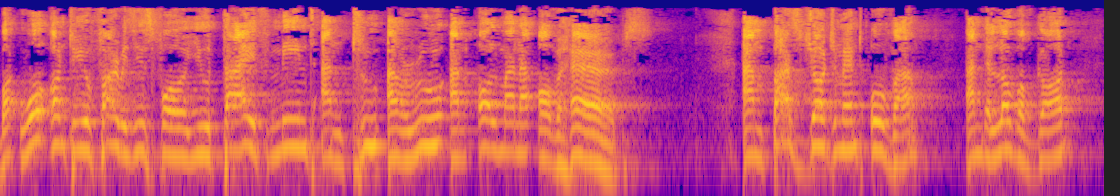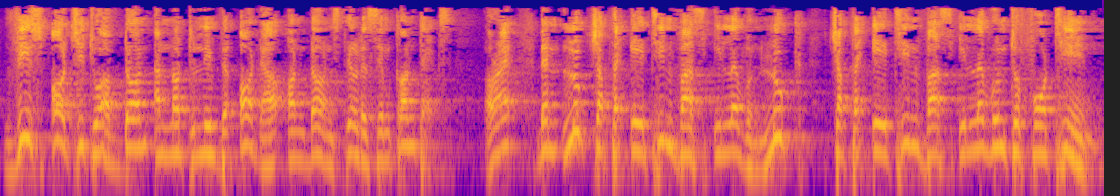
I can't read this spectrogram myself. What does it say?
but woe unto you Pharisees for you tithe mint and true and rue and all manner of herbs and pass judgment over and the love of God. This ought you to have done and not to leave the order undone. Still the same context. Alright? Then Luke chapter 18 verse 11. Luke chapter 18 verse 11 to 14.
